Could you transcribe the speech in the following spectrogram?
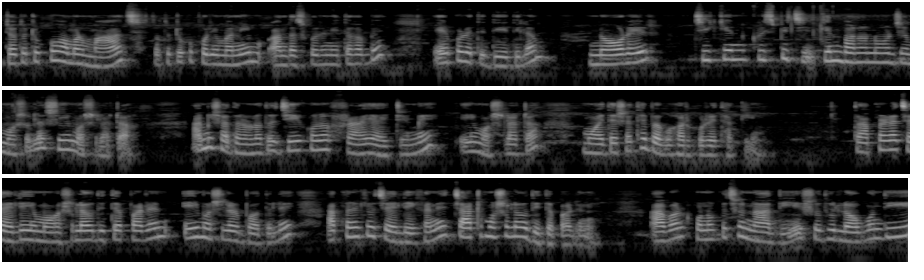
যতটুকু আমার মাছ, ততটুকু পরিমাণই আন্দাজ করে নিতে হবে। এরপর এতে দিয়ে দিলাম নরের চিকেন ক্রিস্পি চিকেন বানানোর যে মশলা, সেই মশলাটা। আমি সাধারণত যে কোনো ফ্রাই আইটেমে এই মশলাটা ময়দার সাথে ব্যবহার করে থাকি। তো আপনারা চাইলে এই মশলাও দিতে পারেন। এই মশলার বদলে আপনারা কেউ চাইলে এখানে চাট মশলাও দিতে পারেন। আবার কোনো কিছু না দিয়ে শুধু লবণ দিয়ে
